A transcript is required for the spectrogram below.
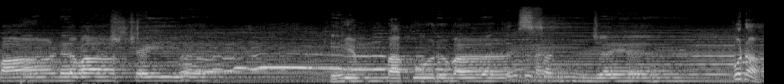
पाण्डवाश्चैव किम् अकुर्वत् सञ्जय पुनः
